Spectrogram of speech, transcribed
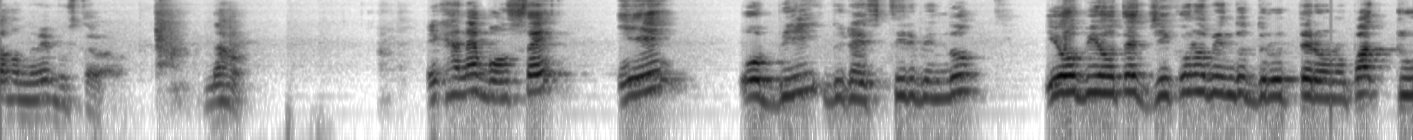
তখন তুমি বুঝতে পারবে। দেখো, এখানে বলছে এ ও বি দুইটা স্থির বিন্দু। এ ও বি হতে যে কোনো বিন্দুর দূরত্বের অনুপাত টু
